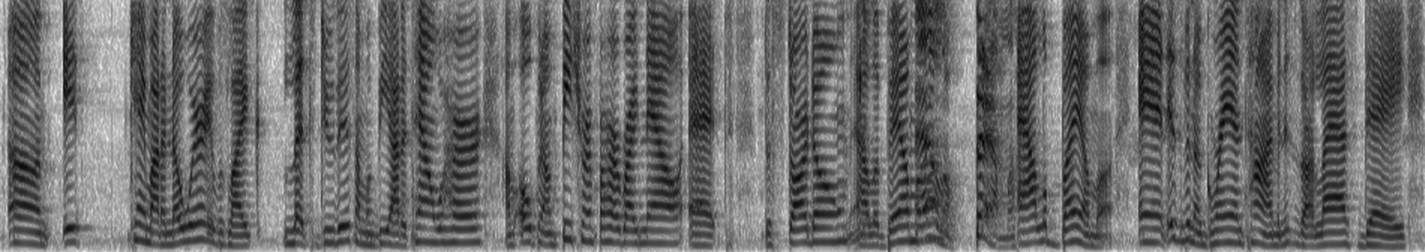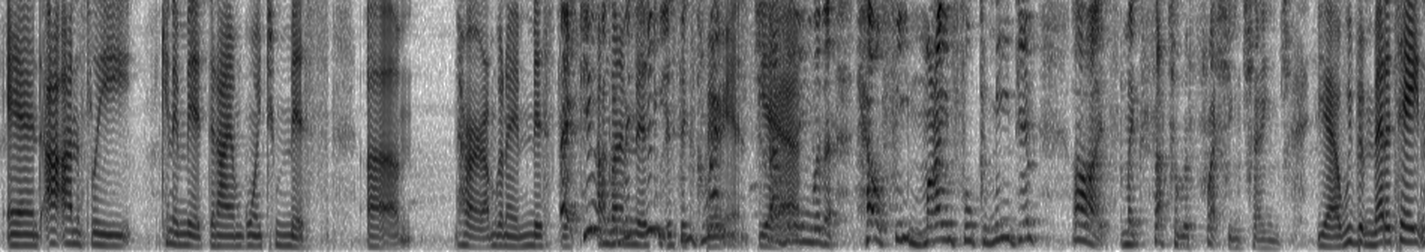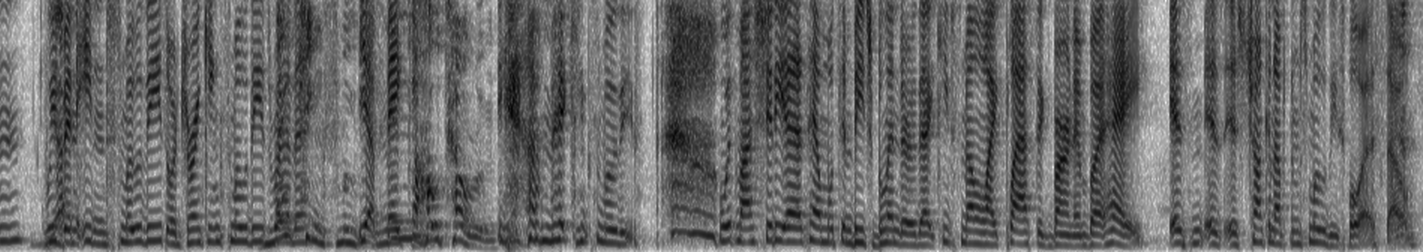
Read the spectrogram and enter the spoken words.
Um, it came out of nowhere. It was like, let's do this. I'm gonna be out of town with her. I'm open. I'm featuring for her right now at the Stardome, Alabama. Alabama. Alabama. And it's been a grand time. And this is our last day. And I honestly can admit that I am going to miss um, her. I'm gonna miss this. I'm gonna miss, miss this experience. Great. Yeah. Traveling with a healthy, mindful comedian. Oh, it makes such a refreshing change. Yeah, we've been meditating. We've yep. been eating smoothies or drinking smoothies, making rather. Making smoothies. Yeah, making in the hotel room. Yeah, making smoothies with my shitty ass Hamilton Beach blender that keeps smelling like plastic burning. But hey, it's is is chunking up them smoothies for us. So. Yeah.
